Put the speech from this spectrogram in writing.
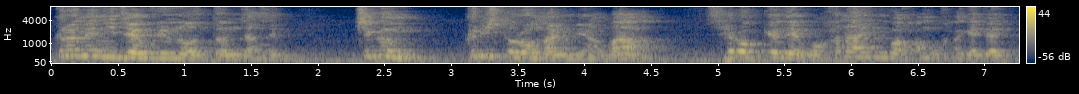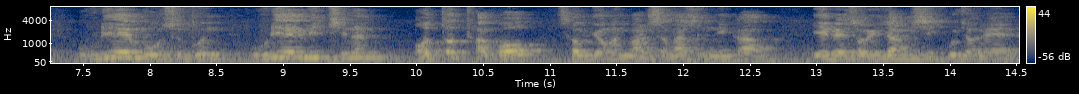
그러면 이제 우리는 어떤 자세? 지금 그리스도로 말미암아 새롭게 되고 하나님과 화목하게 된 우리의 모습은 우리의 위치는 어떻다고 성경은 말씀하십니까? 예배소 2장 19절에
